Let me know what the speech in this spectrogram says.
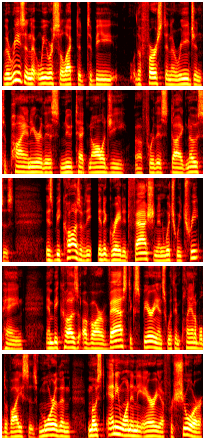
The reason that we were selected to be the first in the region to pioneer this new technology uh, for this diagnosis is because of the integrated fashion in which we treat pain and because of our vast experience with implantable devices, more than most anyone in the area for sure.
